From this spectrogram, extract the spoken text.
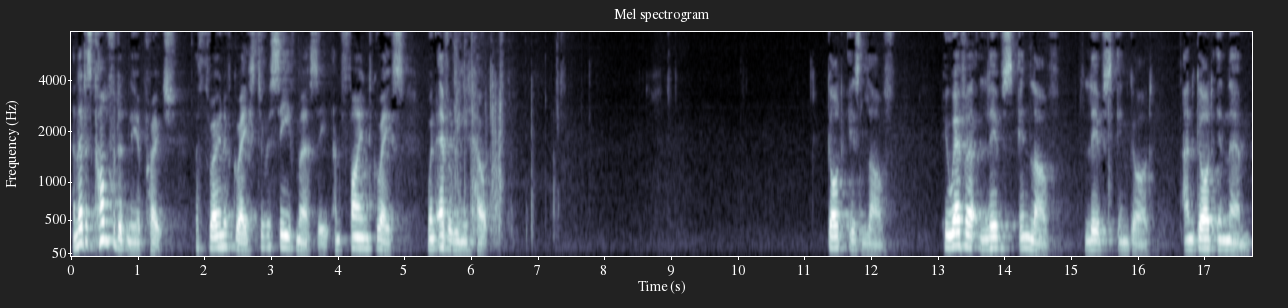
And let us confidently approach the throne of grace to receive mercy and find grace whenever we need help. God is love. Whoever lives in love lives in God, and God in them.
